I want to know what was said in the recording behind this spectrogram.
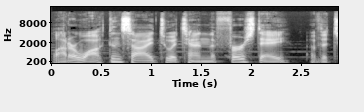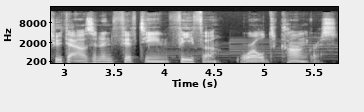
Blatter walked inside to attend the first day of the 2015 FIFA World Congress.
